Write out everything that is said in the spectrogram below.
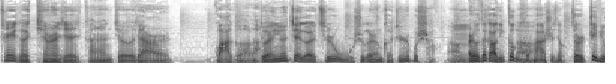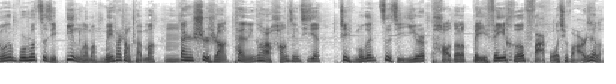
这个听上去可能就有点儿瓜葛了。，对，因为这个其实五十个人可真是不少啊。嗯而且我再告诉你更可怕的事情，就是这批摩根不是说自己病了吗？没法上船吗？嗯，但是事实上，泰坦尼克号航行期间，这匹摩根自己一个人跑到了北非和法国去玩去了，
